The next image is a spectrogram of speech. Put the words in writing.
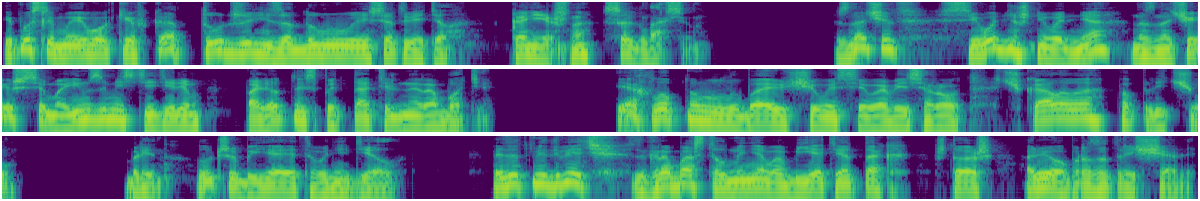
и после моего кивка тут же, не задумываясь, ответил. «Конечно, согласен». «Значит, с сегодняшнего дня назначаешься моим заместителем полетно-испытательной работе». Я хлопнул улыбающегося во весь рот Чкалова по плечу. Блин, лучше бы я этого не делал. Этот медведь сгробастал меня в объятия так, что аж ребра затрещали.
